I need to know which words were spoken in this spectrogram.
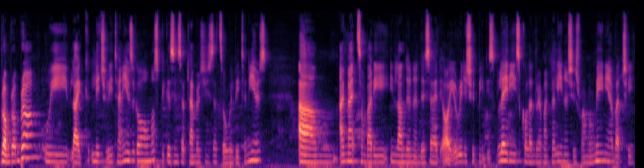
brum brum brum, we like literally ten years ago almost because in September she said so will be ten years um, I met somebody in London and they said, "Oh, you really should meet this lady. It's called Andreea Magdalina. She's from Romania, but she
